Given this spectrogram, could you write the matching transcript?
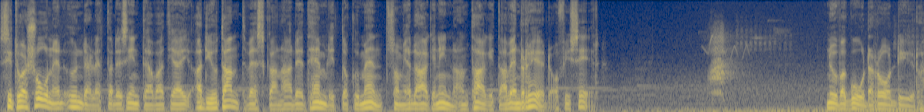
Situationen underlättades inte av att jag i adjutantväskan hade ett hemligt dokument som jag dagen innan tagit av en röd officer. Nu var goda råd dyra.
